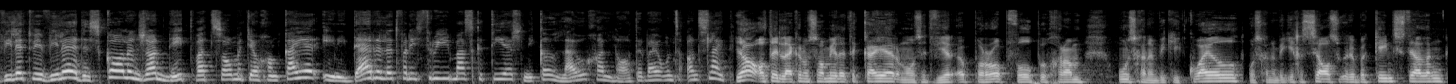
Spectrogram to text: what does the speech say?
wiele twee wiele. Dis Karl en Janet wat saam met jou gaan kuier en die derde lid van die Three Musketeers, Nicole Lou, gaan later by ons aansluit. Ja, altyd lekker om saam met julle te kuier en ons het weer 'n propvol program. Ons gaan 'n bietjie kwyl, ons gaan 'n bietjie gesels oor 'n bekendstelling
